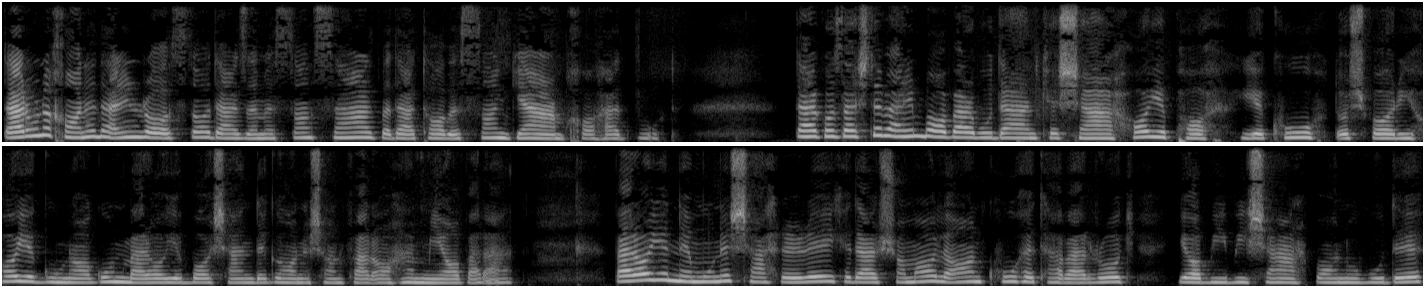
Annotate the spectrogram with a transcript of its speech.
درون خانه در این راستا در زمستان سرد و در تابستان گرم خواهد بود. در گذشته بر این باور بودند که شهرهای پای کوه دشواری های گوناگون برای باشندگانشان فراهم میآورند. برای نمونه شهر ری که در شمال آن کوه تبرک یا بیبی بی شهر بانو بوده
